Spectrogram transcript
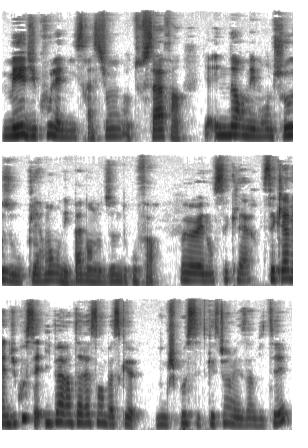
mais du coup l'administration, tout ça, enfin, il y a énormément de choses où clairement on n'est pas dans notre zone de confort. Ouais, ouais, non, c'est clair. C'est clair, mais du coup, c'est hyper intéressant parce que donc je pose cette question à mes invités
